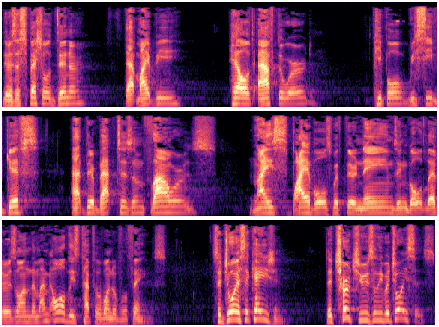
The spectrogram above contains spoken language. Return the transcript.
there's a special dinner that might be held afterward. People receive gifts at their baptism, flowers, nice Bibles with their names and gold letters on them. I mean, all these types of wonderful things. It's a joyous occasion. The church usually rejoices.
